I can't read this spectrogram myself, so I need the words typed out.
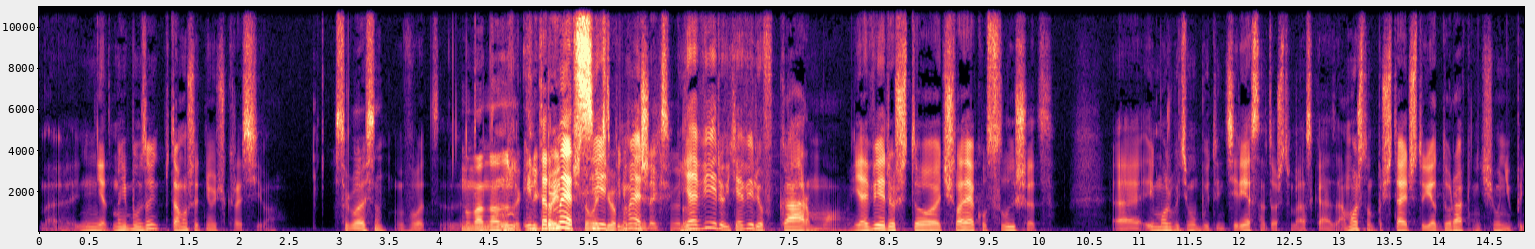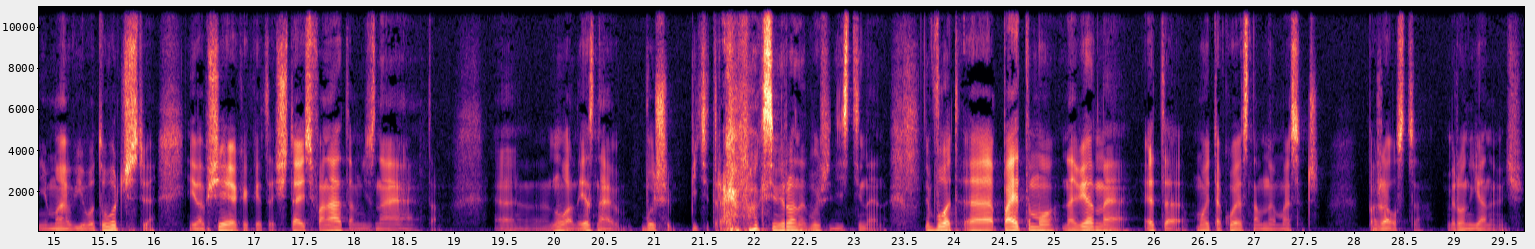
Э, Нет, мы не будем звонить, потому что это не очень красиво. Согласен. Вот. Ну, нам надо же кликбейтить, Интернет, сеть, понимаешь? Я верю, я верю в карму. Я верю, что человек услышит. Э, И, может быть, ему будет интересно то, что мы рассказываем. А может, он посчитает, что я дурак, ничего не понимаю в его творчестве. И вообще, как это, считаюсь фанатом, не знаю, там, э, ну ладно, я знаю больше пяти треков Оксимирона, больше десяти, наверное. Вот, э, поэтому, наверное, это мой такой основной месседж. Пожалуйста, Мирон Янович,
